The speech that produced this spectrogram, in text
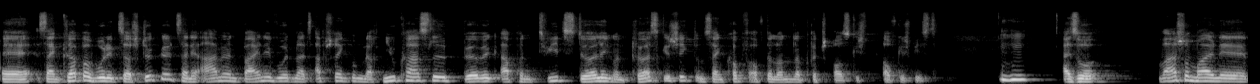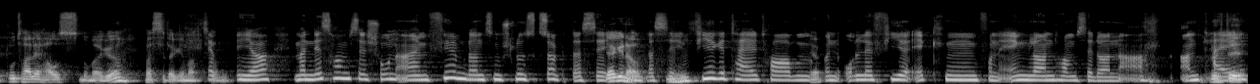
Äh, sein Körper wurde zerstückelt, seine Arme und Beine wurden als Abschränkung nach Newcastle, Berwick upon Tweed, Stirling und Perth geschickt und sein Kopf auf der Londoner Bridge aufgespießt. Mhm. Also war schon mal eine brutale Hausnummer, gell? was sie da gemacht Ja, haben. ja, ich meine, das haben sie schon im Film dann zum Schluss gesagt, dass sie, Ja, genau. ihn, dass sie Mhm. in vier geteilt haben Ja. und alle vier Ecken von England haben sie dann auch Ich Anteil. möchte,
